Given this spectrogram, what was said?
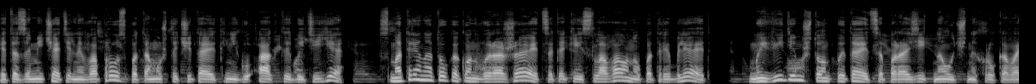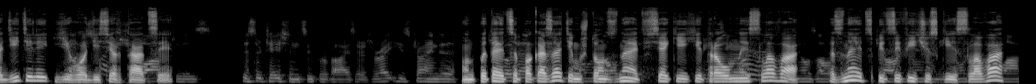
Это замечательный вопрос, потому что, читая книгу «Акт и бытие», смотря на то, как он выражается, какие слова он употребляет, мы видим, что он пытается поразить научных руководителей его диссертации. Он пытается показать им, что он знает всякие хитроумные слова, знает специфические слова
